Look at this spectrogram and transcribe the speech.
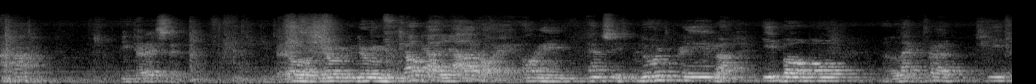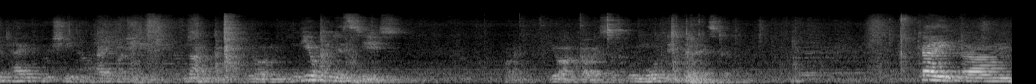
Aha. Interesse. Interesse. Do, dum, dum kelkaj jaroj oni pensis nur pri la IBMO elektra machino. Type maŝino. Dankon. Io, io mi sciis. Io ankaŭ estas multe interesse. Kai um,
